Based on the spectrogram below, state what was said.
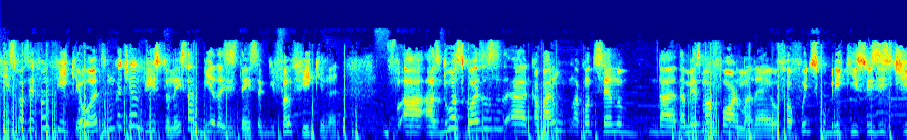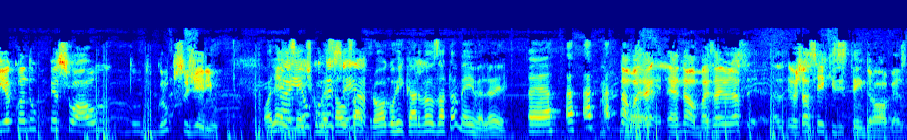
quis fazer fanfic. Eu antes nunca tinha visto, nem sabia da existência de fanfic, né? As duas coisas ah, acabaram acontecendo da, da mesma forma, né? Eu só fui descobrir que isso existia quando o pessoal do, do grupo sugeriu. Olha E aí, aí se a gente eu começar a usar a- droga, o Ricardo vai usar também, velho. Aí. É. Não, mas, é, é, não, mas aí eu já, sei, eu já sei que existem drogas.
